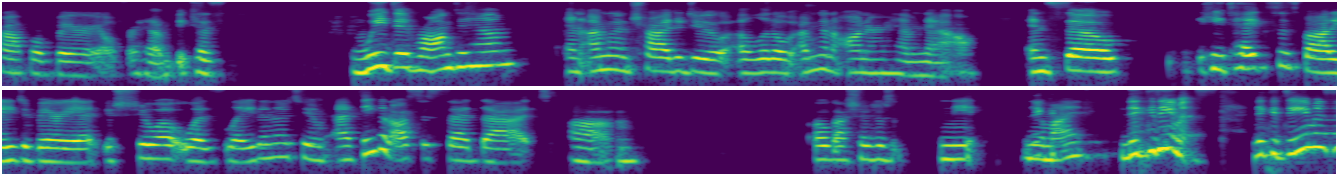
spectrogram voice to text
proper burial for him because we did wrong to him. And I'm going to try to do a little, I'm going to honor him now. And so he takes his body to bury it. Yeshua was laid in a tomb. I think it also said that, um, oh gosh, I just, ne- Nehemiah? Nicodemus. Nicodemus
